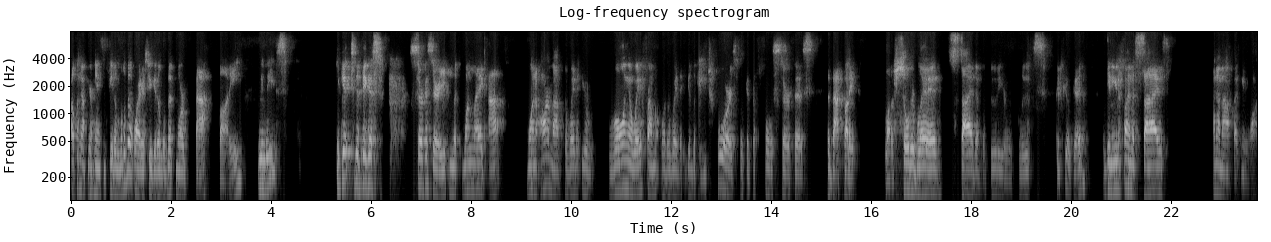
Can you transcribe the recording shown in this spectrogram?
open up your hands and feet a little bit wider so you get a little bit more back body release. To get to the biggest surface area, you can lift one leg up, one arm up, the way that you're rolling away from or the way that you're looking towards, look at the full surface, the back body. A lot of shoulder blade, side of the booty or glutes. Could feel good. Again, you're gonna find the size and amount that you want.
